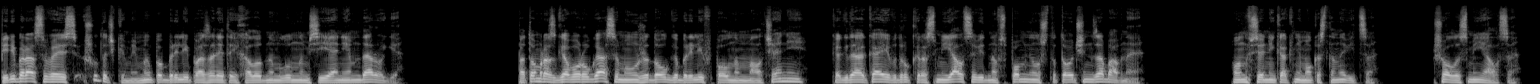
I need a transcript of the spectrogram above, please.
Перебрасываясь шуточками, мы побрели по залитой холодным лунным сиянием дороге. Потом разговор угас, и мы уже долго брели в полном молчании, когда Акаи вдруг рассмеялся, видно, вспомнил что-то очень забавное. Он все никак не мог остановиться. Шел и смеялся.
